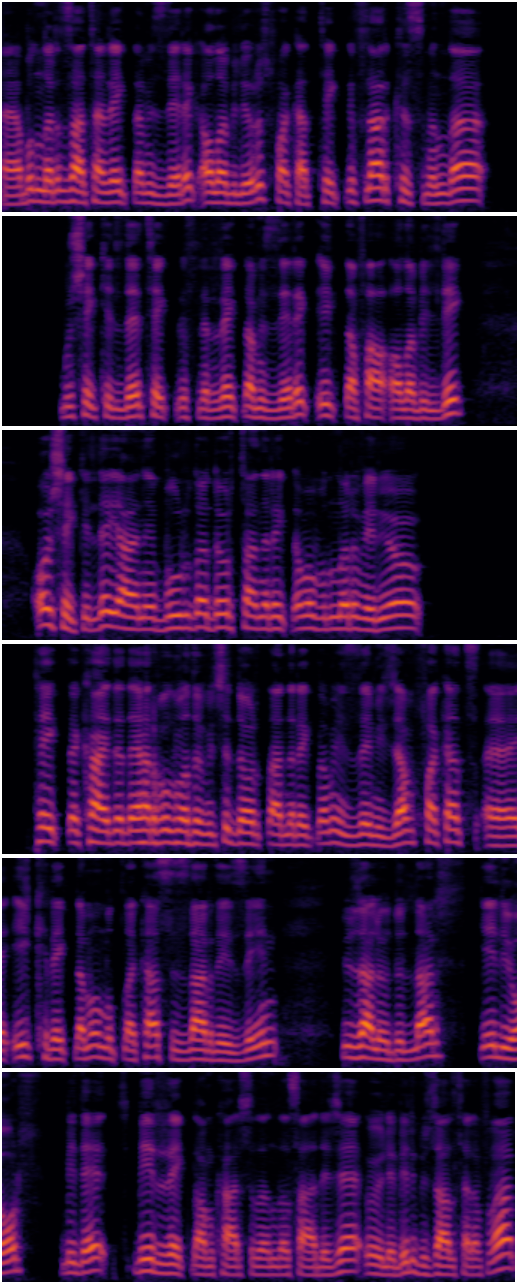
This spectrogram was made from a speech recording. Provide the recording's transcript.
E, bunları zaten reklam izleyerek alabiliyoruz. Fakat teklifler kısmında bu şekilde teklifleri reklam izleyerek ilk defa alabildik. O şekilde yani burada 4 tane reklama bunları veriyor. Pek de kayda değer bulmadığım için 4 tane reklamı izlemeyeceğim. Fakat e, ilk reklamı mutlaka sizler de izleyin. Güzel ödüller geliyor. Bir de bir reklam karşılığında sadece öyle bir güzel tarafı var.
